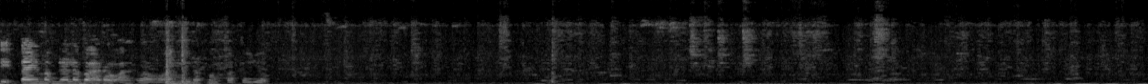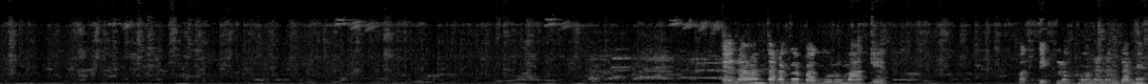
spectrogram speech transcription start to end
di tayo maglalaba araw-araw, ang hirap magpatuyo. Kailangan talaga bago rumakit, magtiklop muna ng damit.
